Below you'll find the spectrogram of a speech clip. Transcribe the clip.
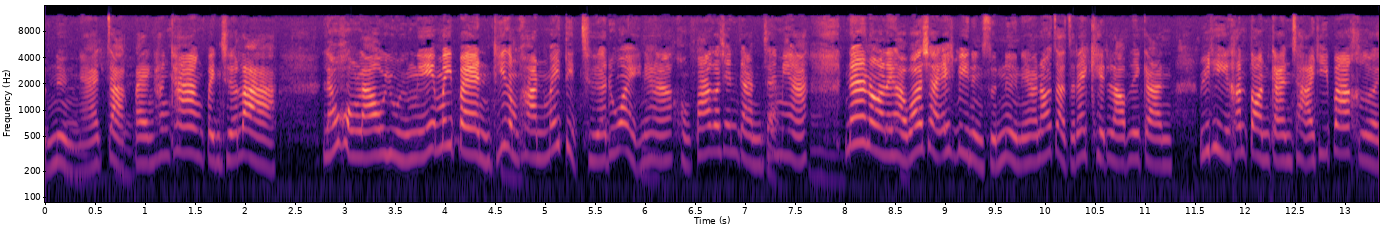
101นะจากแปลงข้างๆ เป็นเชื้อรา แล้วของเราอยู่ตรงนี้ไม่เป็นที่สำคัญไม่ติดเชื้อด้วยนะคะของป้าก็เช่นกันใช่ไหมคะแน่นอนเลยค่ะว่าใช้ HB 101นะคะนอกจากจะได้เคล็ดลับในการวิธีขั้นตอนการใช้ที่ป้าเคย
